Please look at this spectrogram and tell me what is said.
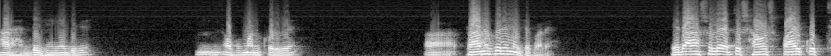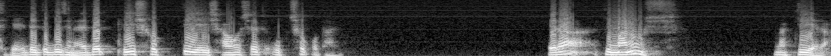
হাড় হাড্ডি ভেঙে দিবে অপমান করবে প্রাণও করে নিতে পারে। এরা আসলে এত সাহস পায় থেকে এটাই তো বুঝি না। এদের এই শক্তি, এই সাহসের উৎস কোথায়? এরা কি মানুষ? না কি এরা?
